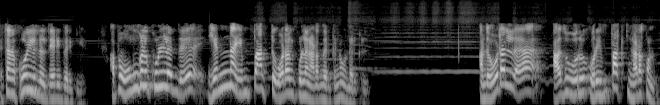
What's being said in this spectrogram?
எத்தனை கோயில்கள் தேடி போயிருக்கீங்க? அப்போ உங்களுக்குள்ள இருந்து என்ன இம்பாக்ட் உடலுக்குள்ள நடந்திருக்குன்னு ஒன்று இருக்கு. அந்த உடல்ல அது ஒரு ஒரு இம்பாக்ட் நடக்கணும்.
